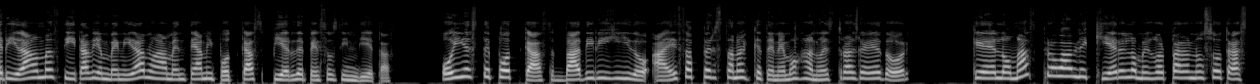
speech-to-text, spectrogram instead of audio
Querida mamacita, bienvenida nuevamente a mi podcast Pierde Peso sin Dietas. Hoy este podcast va dirigido a esas personas que tenemos a nuestro alrededor que lo más probable quieren lo mejor para nosotras,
